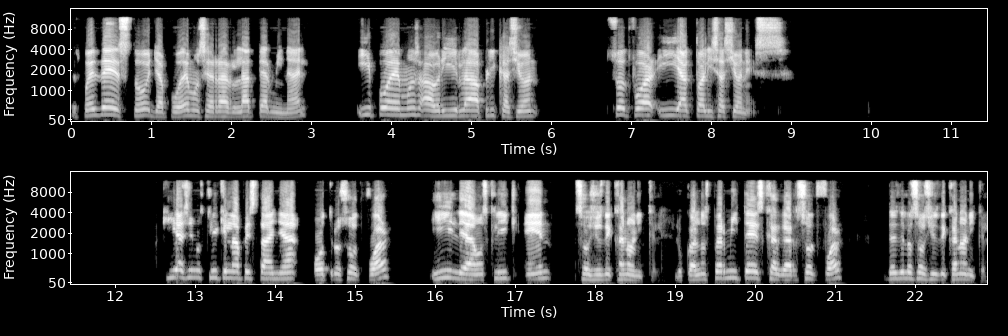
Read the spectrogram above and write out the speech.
Después de esto ya podemos cerrar la terminal y podemos abrir la aplicación software y actualizaciones. Aquí hacemos clic en la pestaña otro software y le damos clic en socios de Canonical, lo cual nos permite descargar software desde los socios de Canonical.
